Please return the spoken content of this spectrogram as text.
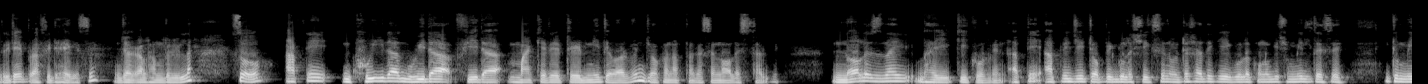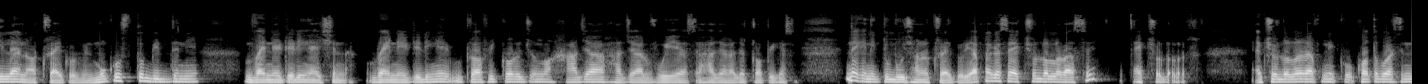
দুইটাই প্রফিট হয়ে গেছে, যাক, আলহামদুলিল্লাহ। সো আপনি ঘুইরা ঘুইরা ফিরা মার্কেটে ট্রেড নিতে পারবেন যখন আপনার কাছে নলেজ থাকবে। নলেজ নাই, ভাই, কি করবেন? আপনি আপনি যে টপিকগুলো শিখছেন, ওইটার সাথে কি এগুলো কোনো কিছু মিলতেছে? একটু মিলায় না ট্রাই করবেন। মুখস্থ বিদ্যা নিয়ে বাইনারি ট্রেডিং আইসেন না। বাইনারি ট্রেডিং এ প্রফিট করার জন্য হাজার হাজার ওয়ে আছে, হাজার হাজার টপিক আছে। দেখেন, একটু বোঝানোর ট্রাই করি। আপনার কাছে একশো ডলার আছে, একশো ডলার একশো ডলার আপনি কত পার্সেন্ট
